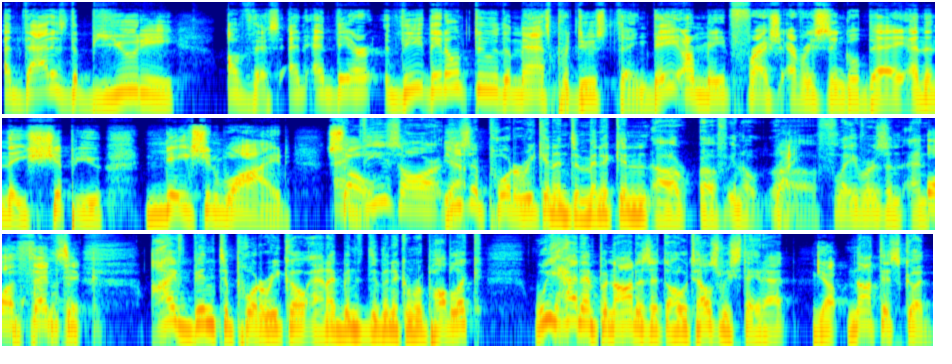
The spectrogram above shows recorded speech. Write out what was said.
and that is the beauty of this. And and they're the, they don't do the mass produced thing. They are made fresh every single day, and then they ship you nationwide. So and these are yeah. these are Puerto Rican and Dominican, uh, uh, you know, uh, Right. flavors and, and Authentic. Listen, I've been to Puerto Rico and I've been to Dominican Republic. We had empanadas at the hotels we stayed at. Yep. Not this good.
